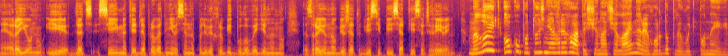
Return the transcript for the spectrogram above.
е, району, і для цієї мети для проведення весняно-польових робіт було виділено з районного бюджету 250 тисяч гривень. Милують оку потужні агрегати, що наче лайнери гордо пливуть по ниві.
